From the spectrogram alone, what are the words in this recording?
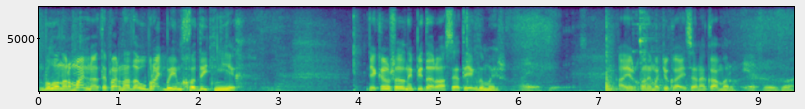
було нормально, а тепер треба убрати, бо їм ходить ніяк. Я кажу, що вони підараси, а ти як думаєш? А я? А Юрко не матюкається на камеру. Я не знаю.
